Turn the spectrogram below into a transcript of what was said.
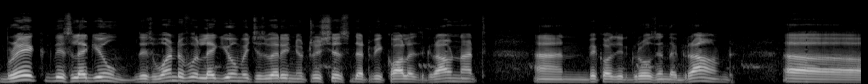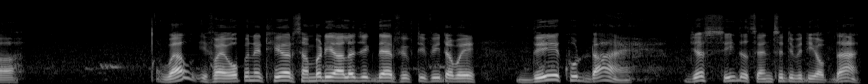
break this legume, this wonderful legume which is very nutritious that we call as groundnut and because it grows in the ground, uh, well, if I open it here, somebody allergic there fifty feet away, they could die. Just see the sensitivity of that.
